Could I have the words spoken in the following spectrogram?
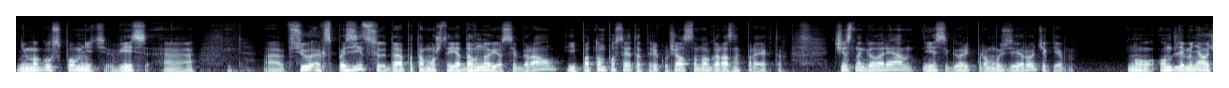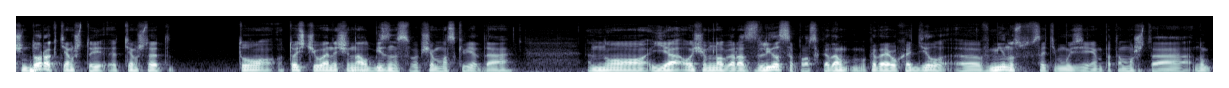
не могу вспомнить весь, э, э, всю экспозицию, да, потому что я давно ее собирал, и потом после этого переключался на много разных проектов. Честно говоря, если говорить про музей эротики, ну, он для меня очень дорог тем, что, тем, что это то, то, с чего я начинал бизнес вообще в Москве, да, но я очень много раз злился просто, когда, когда я уходил э, в минус с этим музеем, потому что, ну,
